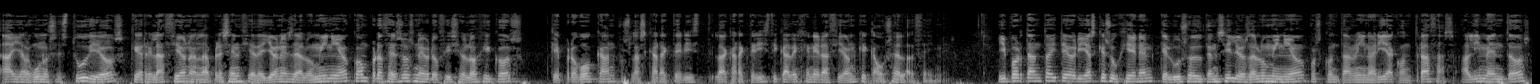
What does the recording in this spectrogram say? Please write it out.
hay algunos estudios que relacionan la presencia de iones de aluminio con procesos neurofisiológicos que provocan pues, las la característica de generación que causa el Alzheimer. Y por tanto hay teorías que sugieren que el uso de utensilios de aluminio pues, contaminaría con trazas alimentos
